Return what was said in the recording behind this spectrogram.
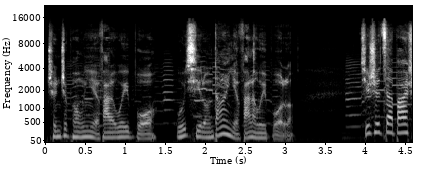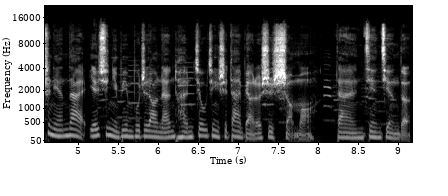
陈志朋也发了微博，吴奇隆当然也发了微博了。其实，在八十年代，也许你并不知道男团究竟是代表的是什么，但渐渐的，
